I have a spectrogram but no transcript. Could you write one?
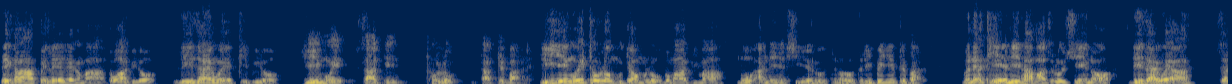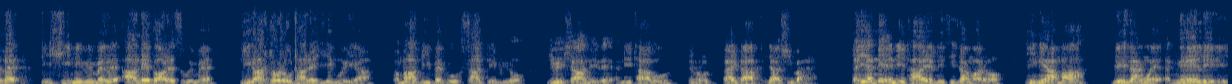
ဘင်္ဂလားပင်လယ်ထဲမှာသွားပြီးတော့လေဆိုင်ဝဲဖြစ်ပြီးတော့ရေငွေ့စတင်ထုတ်လုပ်တာဖြစ်ပါတယ်ဒီရင်ငွေထုတ်လုပ်မှုကြောင့်မလို့ဗမာပြည်မှာမိုးအန္တရာယ်ရှိတယ်လို့ကျွန်တော်တို့သတိပေးခြင်းဖြစ်ပါတယ်မနေ့ဖြေအနေထားမှာဆိုလို့ရှိရင်တော့ဒေဇိုင်ဝဲဟာဆက်လက်တည်ရှိနေပေမဲ့လည်းအားနည်းသွားတယ်ဆိုပေမဲ့ဒီကထုတ်လုပ်ထားတဲ့ရင်ငွေကဗမာပြည်ဘက်ကိုစတင်ပြီးတော့ရွေ့ရှားနေတဲ့အနေအထားကိုကျွန်တော်တို့တိုက်တာရရှိပါတယ်တရက်နေ့အနေထားရဲ့လေစီးကြောင်းကတော့ဒီနေရာမှာလေဆိုင်ဝဲအငယ်လေးတွေ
